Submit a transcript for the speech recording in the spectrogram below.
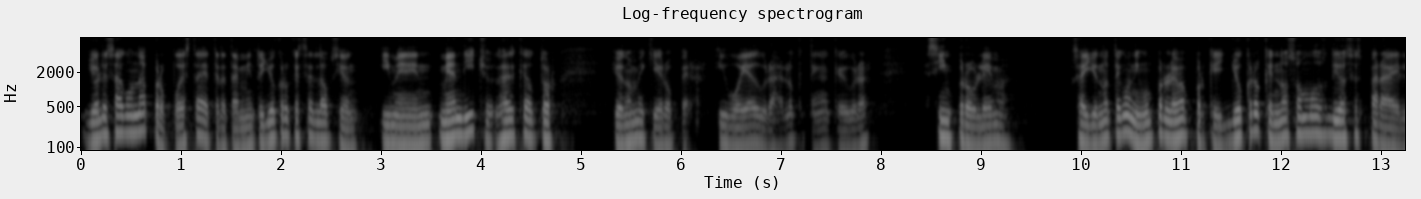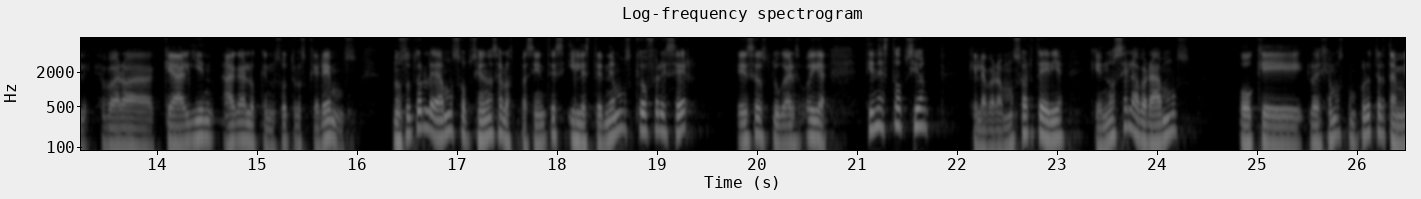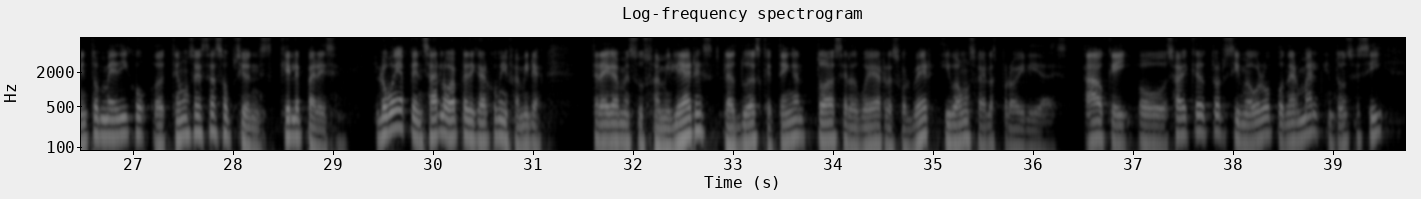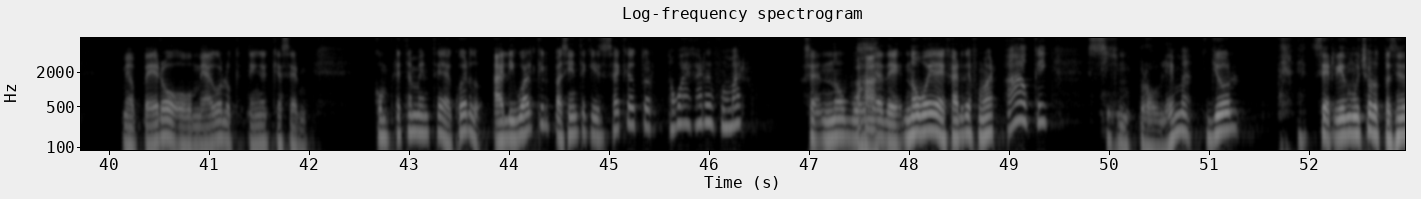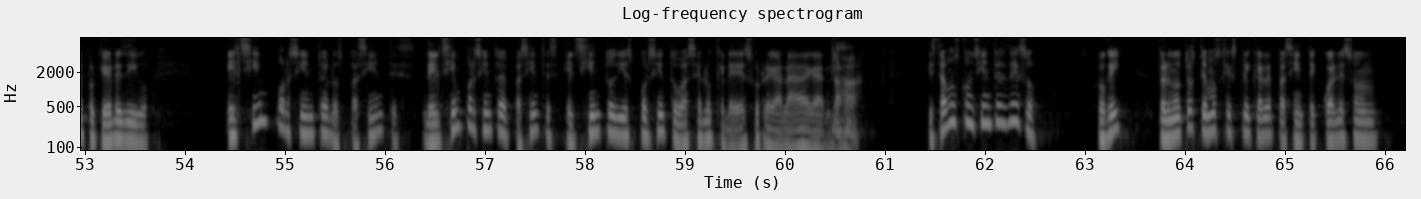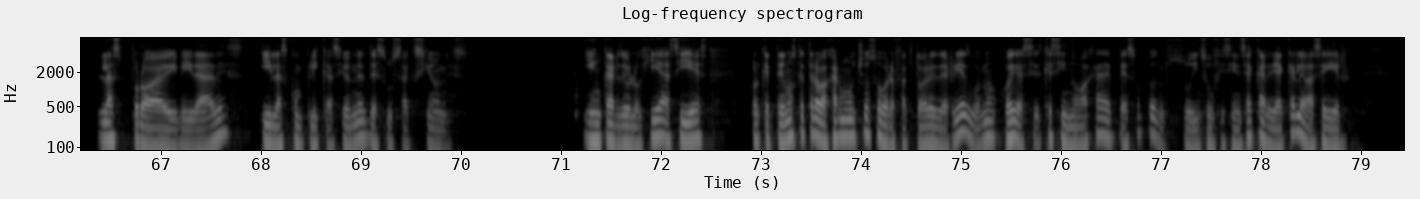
Yo les hago una propuesta de tratamiento. Yo creo que esta es la opción. Y me, me han dicho, ¿sabes qué, doctor? Yo no me quiero operar y voy a durar lo que tenga que durar sin problema. O sea, yo no tengo ningún problema porque yo creo que no somos dioses para, el, para que alguien haga lo que nosotros queremos. Nosotros le damos opciones a los pacientes y les tenemos que ofrecer esos lugares. Oiga, tiene esta opción, que le abramos su arteria, que no se la abramos o que lo dejemos con puro tratamiento médico. O tenemos estas opciones. ¿Qué le parece? Lo voy a pensar, lo voy a platicar con mi familia. Tráigame sus familiares, las dudas que tengan, todas se las voy a resolver y vamos a ver las probabilidades. Ah, ok. O, ¿sabe qué, doctor? Si me vuelvo a poner mal, entonces sí, me opero o me hago lo que tenga que hacerme. Completamente de acuerdo. Al igual que el paciente que dice, ¿sabe qué, doctor? No voy a dejar de fumar. O sea, no voy, Ajá. a, de- no voy a dejar de fumar. Ah, ok. Sin problema. Yo, se ríen mucho los pacientes porque yo les digo, el 100% de los pacientes, del 100% de pacientes, el 110% va a hacer lo que le dé su regalada gana. Ajá. Estamos conscientes de eso, ¿ok? Pero nosotros tenemos que explicarle al paciente cuáles son las probabilidades y las complicaciones de sus acciones. Y en cardiología así es, porque tenemos que trabajar mucho sobre factores de riesgo, ¿no? Oiga, si es que si no baja de peso, pues su insuficiencia cardíaca le va a seguir.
